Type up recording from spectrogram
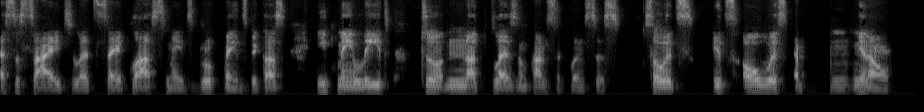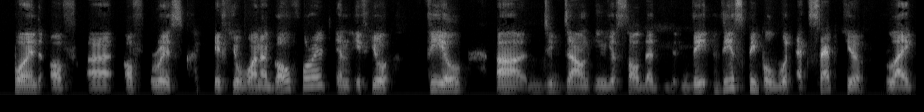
a society let's say classmates groupmates because it may lead to not pleasant consequences. So it's it's always a you know point of uh, of risk if you want to go for it and if you feel uh, deep down in your soul that th- these people would accept you. Like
